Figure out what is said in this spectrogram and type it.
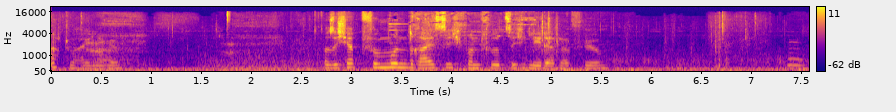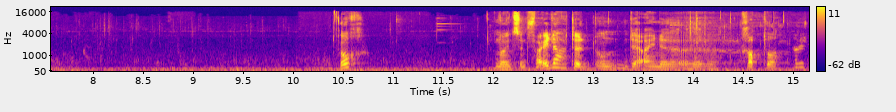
Ach du Heilige. Also ich habe 35 von 40 Leder dafür. Doch. 19 Pfeile hatte und der eine äh, Raptor. Habe ich,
